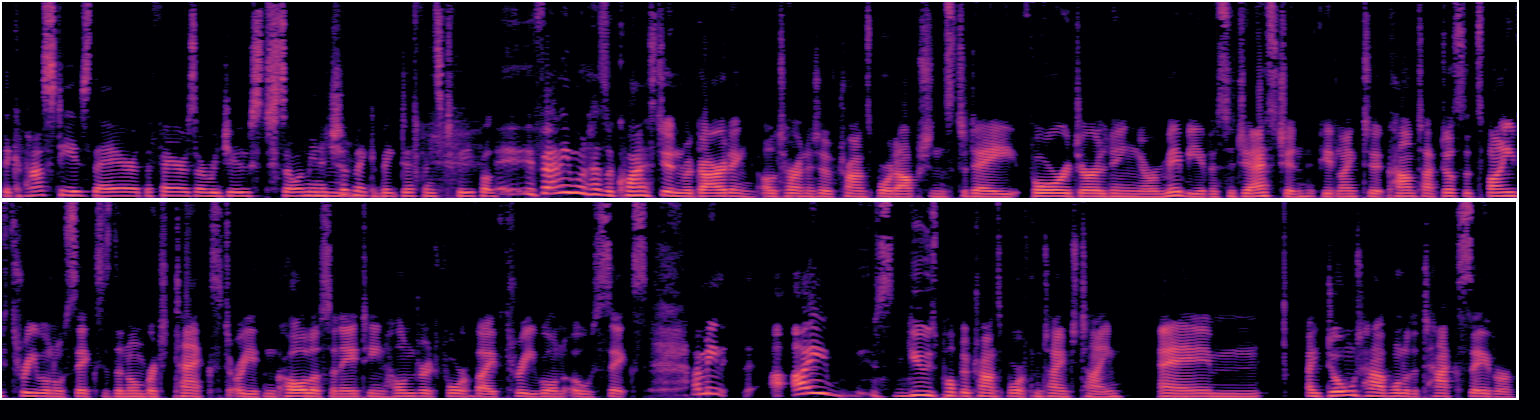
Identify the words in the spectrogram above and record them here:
the capacity is there, the fares are reduced, so I mean, it mm. should make a big difference to people. If anyone has a question regarding alternative transport options today for Geraldine, or maybe have a suggestion, if you'd like to contact us, it's five three one zero six is the number to text, or you can call us on eighteen hundred. 453 I mean, I use public transport from time to time. Um, I don't have one of the tax saver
